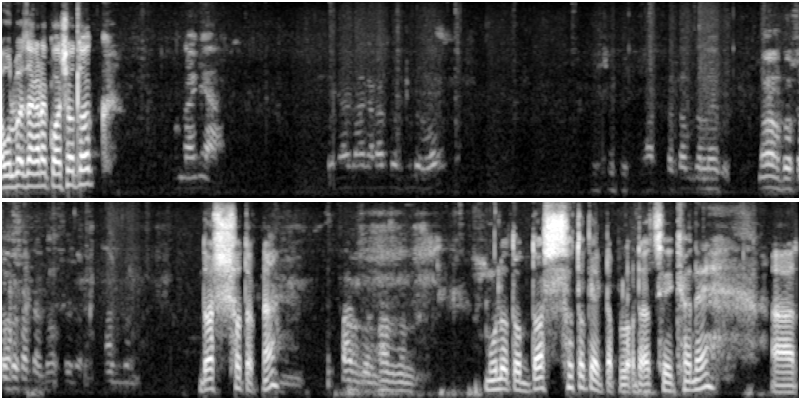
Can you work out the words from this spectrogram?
আবুল ভাই, জায়গাটা ক শতক? দশ শতক, না? মূলত দশ শতকে একটা প্লট আছে এখানে, আর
